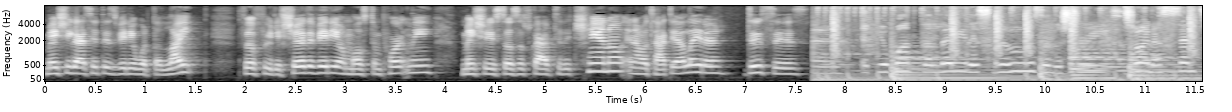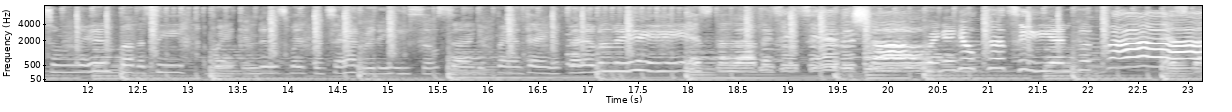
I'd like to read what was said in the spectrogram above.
Make sure you guys hit this video with a like. Feel free to share the video. Most importantly, make sure you still subscribe to the channel, and I will talk to y'all later. Deuces. If you want the latest news in the streets, join us and tune in for the tea. Breaking news with integrity. So tell your friends and your family. It's the Lovely Tea TV show. Bringing you good tea and good vibes. It's the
